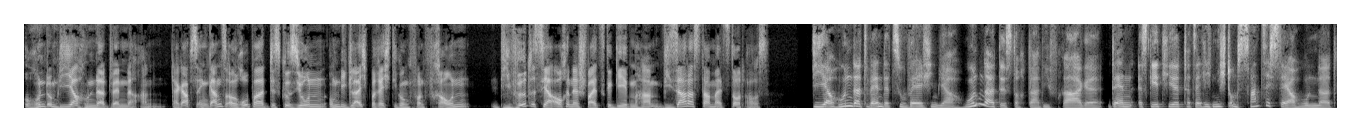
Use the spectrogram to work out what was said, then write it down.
rund um die Jahrhundertwende an. Da gab es in ganz Europa Diskussionen um die Gleichberechtigung von Frauen. Die wird es ja auch in der Schweiz gegeben haben. Wie sah das damals dort aus? Die Jahrhundertwende, zu welchem Jahrhundert ist doch da die Frage? Denn es geht hier tatsächlich nicht ums 20. Jahrhundert.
